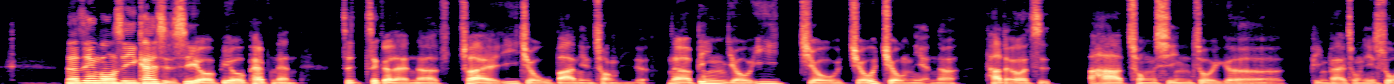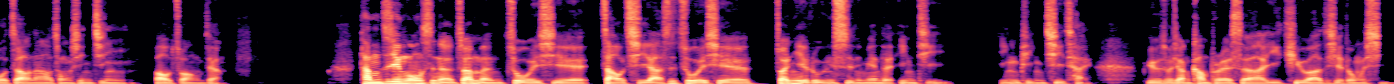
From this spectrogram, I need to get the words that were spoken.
那这间公司一开始是由 Bill Pepman。这这个人呢，在一九五八年创立的，那并由一九九九年呢，他的儿子把它重新做一个品牌，重新塑造，然后重新经营包装，这样。他们这间公司呢，专门做一些早期啊，是做一些专业录音室里面的硬体音频器材，比如说像 compressor 啊、EQ 啊这些东西。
